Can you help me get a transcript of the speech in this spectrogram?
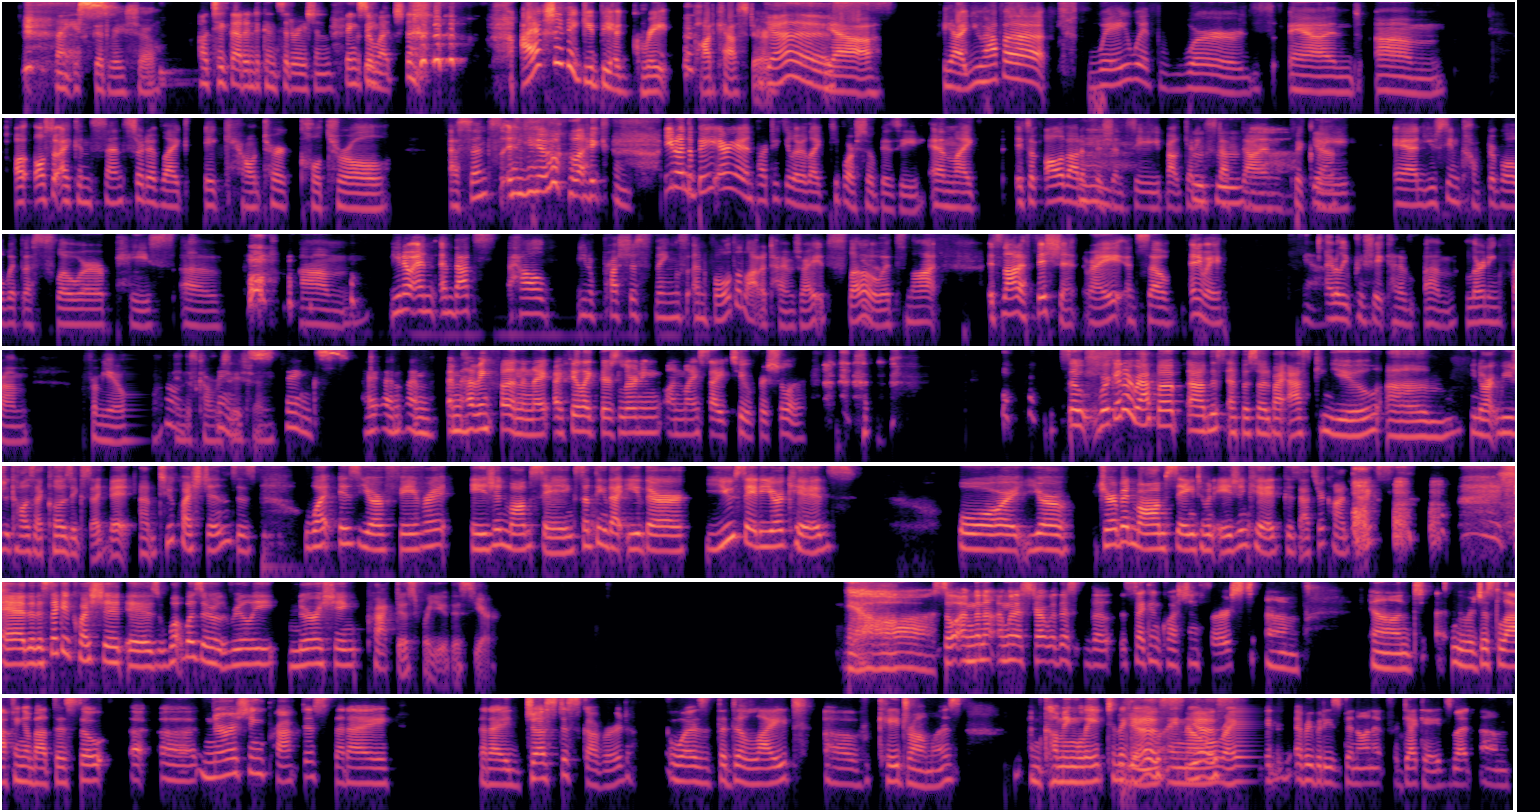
Nice. Good ratio. I'll take that into consideration. Thanks so much. I actually think you'd be a great podcaster. Yes. Yeah. Yeah. You have a way with words and um also I can sense sort of like a countercultural essence in you. like, mm. you know, in the Bay Area in particular, like people are so busy and like it's all about mm. efficiency, about getting mm-hmm. stuff done yeah. And you seem comfortable with a slower pace of um you know and and that's how you know precious things unfold a lot of times right? It's slow yeah. it's not it's not efficient right? And so anyway yeah. I really appreciate kind of um learning from from you oh, in this conversation. thanks, thanks. I, I'm, I'm i'm having fun and I, I feel like there's learning on my side too for sure So we're going to wrap up um, this episode by asking you, um, you know, we usually call this a closing segment. Um, two questions is what is your favorite Asian mom saying? Something that either you say to your kids or your German mom saying to an Asian kid, because that's your context. and then the second question is what was a really nourishing practice for you this year? Yeah. So I'm gonna I'm gonna start with this the, the second question first. Um, and we were just laughing about this. So a, a nourishing practice that I that I just discovered was the delight of K dramas. I'm coming late to the yes, game. I know, yes. right? Everybody's been on it for decades, but um,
